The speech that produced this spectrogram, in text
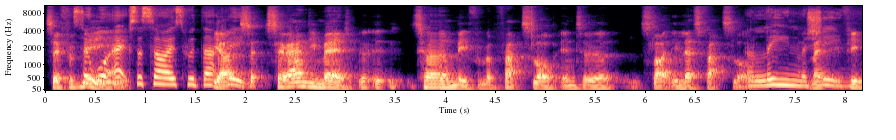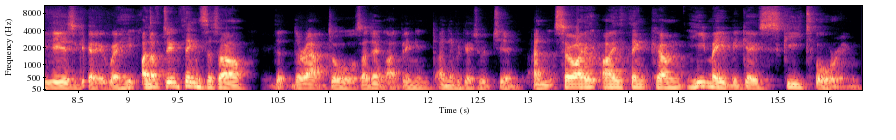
so for So, me, what exercise would that yeah. be? So, so Andy Medd uh, uh, turned me from a fat slob into a slightly less fat slob a lean machine. a few years ago where he I love doing things that are they're outdoors. I don't like being in I never go to a gym. And so I I think um he made me go ski touring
